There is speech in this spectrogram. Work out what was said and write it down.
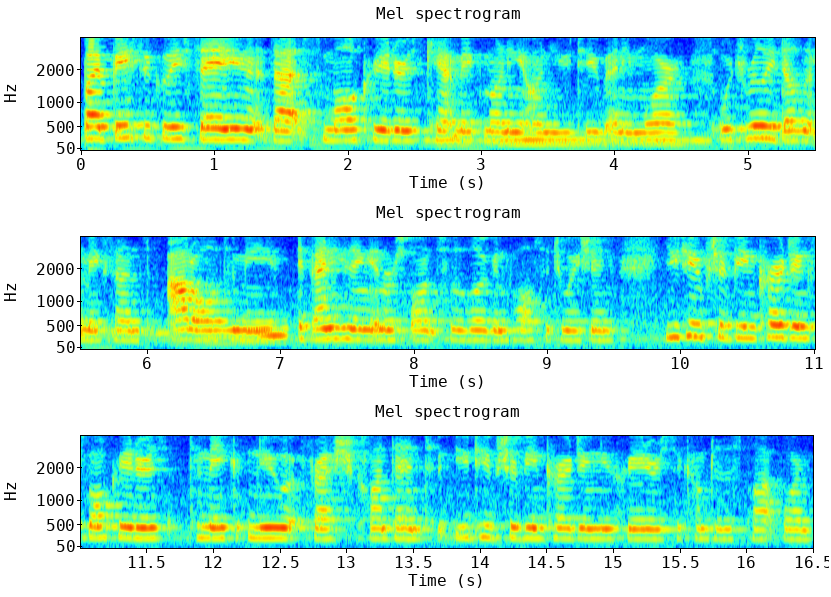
by basically saying that small creators can't make money on YouTube anymore, which really doesn't make sense at all to me. If anything, in response to the Logan Paul situation, YouTube should be encouraging small creators to make new, fresh content. YouTube should be encouraging new creators to come to this platform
